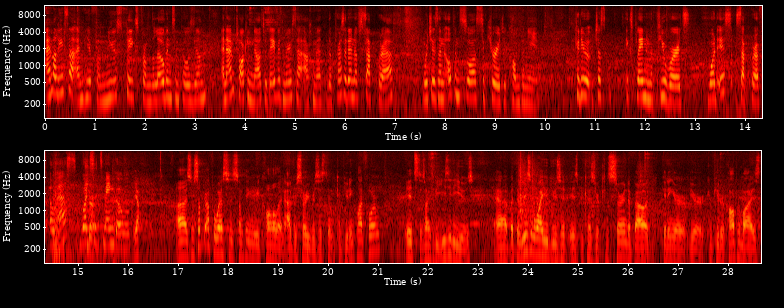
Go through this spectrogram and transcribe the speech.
I'm Alisa, I'm here from NewsPeaks from the Logan Symposium and I'm talking now to David Mirza Ahmad, the president of Subgraph, which is an open source security company. Could you just explain in a few words what is Subgraph OS? What sure. is its main goal? Yeah. Uh, so Subgraph OS is something we call an adversary-resistant computing platform. It's designed to be easy to use, uh, but the reason why you'd use it is because you're concerned about getting your, your computer compromised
